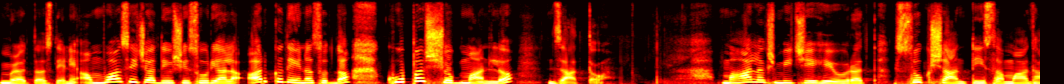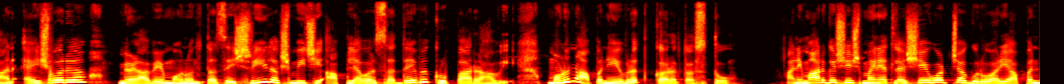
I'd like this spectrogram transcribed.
मिळत असते. आणि अमावास्येच्या दिवशी सूर्याला अर्क देणंसुद्धा खूपच शुभ मानलं जातं. महालक्ष्मीचे हे व्रत सुख शांती समाधान ऐश्वर मिळावे म्हणून तसे श्रीलक्ष्मीची आपल्यावर सदैव कृपा राहावी म्हणून आपण हे व्रत करत असतो. आणि मार्गशीर्ष महिन्यातल्या शेवटच्या गुरुवारी आपण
